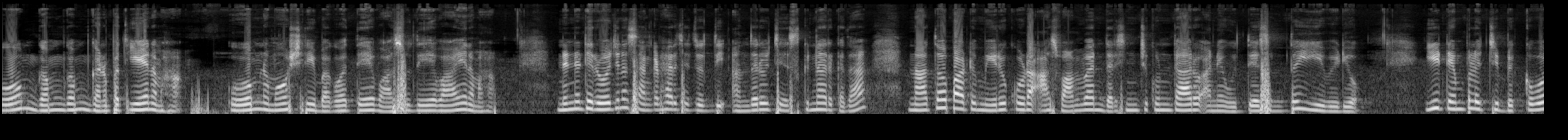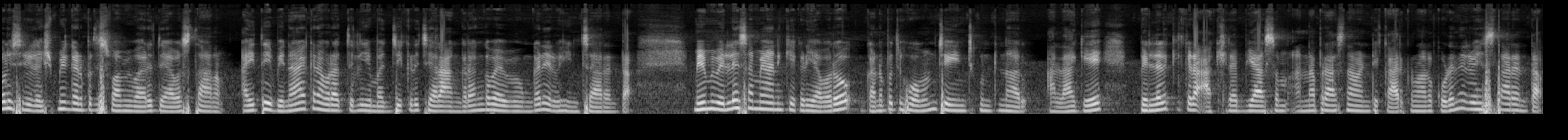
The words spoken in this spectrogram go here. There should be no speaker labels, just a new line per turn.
ఓం గం గం గణపతియే నమ. ఓం నమో శ్రీ భగవతే వాసుదేవాయ నమ. నిన్నటి రోజున సంకటహర చతుర్థి అందరూ చేసుకున్నారు కదా? నాతో పాటు మీరు కూడా ఆ స్వామివారిని దర్శించుకుంటారు అనే ఉద్దేశంతో ఈ వీడియో. ఈ టెంపుల్ వచ్చి బిక్కవోలు శ్రీ లక్ష్మీ గణపతి స్వామి వారి దేవస్థానం. అయితే వినాయక నవరాత్రులు ఈ మధ్య ఇక్కడ చాలా అంగరంగ వైభవంగా నిర్వహించారంట. మేము వెళ్ళే సమయానికి ఇక్కడ ఎవరో గణపతి హోమం చేయించుకుంటున్నారు. అలాగే పిల్లలకి ఇక్కడ అక్షరాభ్యాసం అన్నప్రాసన వంటి కార్యక్రమాలు కూడా నిర్వహిస్తారంట.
